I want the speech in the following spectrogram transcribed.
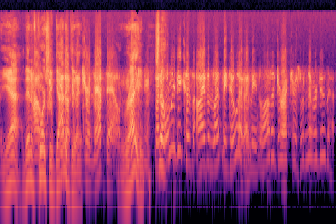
yeah. Then of How- course you got to do it, Turn that down. right? But so only because Ivan let me do it. I mean, a lot of directors would never do that.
